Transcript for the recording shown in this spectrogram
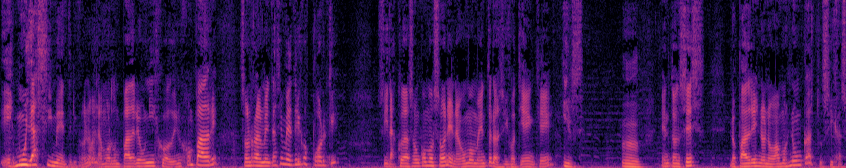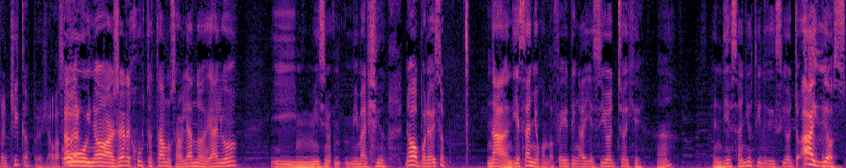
es muy asimétrico, ¿no? El amor de un padre a un hijo o de un hijo a un padre son realmente asimétricos porque si las cosas son como son, en algún momento los hijos tienen que irse. Mm. Entonces, los padres no nos vamos nunca, tus hijas son chicas, pero ya vas a ver. Uy, no, ayer justo estábamos hablando de algo y mi, mi marido, no, pero eso, nada, en 10 años, cuando Fede tenga 18, dije, ¿ah? En 10 años tiene 18, ¡ay Dios!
